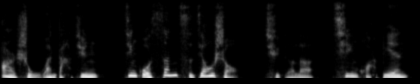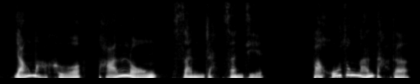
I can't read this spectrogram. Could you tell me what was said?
二十五万大军，经过三次交手，取得了青化边、养马河、盘龙三战三捷。把胡宗南打得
